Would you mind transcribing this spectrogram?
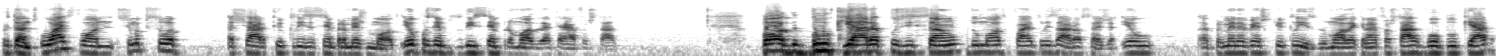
Portanto, o iPhone, se uma pessoa achar que utiliza sempre o mesmo modo, eu, por exemplo, disse sempre o modo de ecrã afastado, pode bloquear a posição do modo que vai utilizar. Ou seja, eu, a primeira vez que utilizo no modo ecrã afastado, vou bloquear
